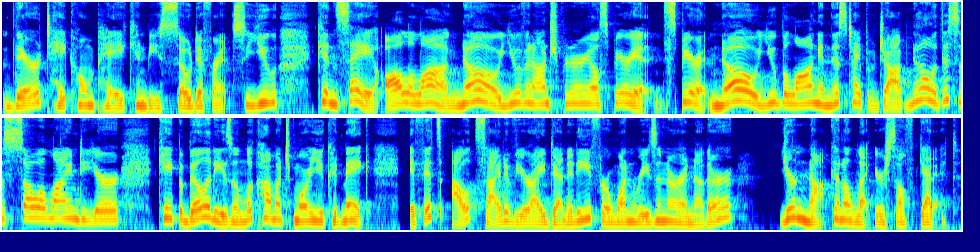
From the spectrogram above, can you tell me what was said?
their take home pay can be so different. So you can say all along, no, you have an entrepreneurial spirit, spirit. No, you belong in this type of job. No, this is so aligned to your capabilities and look how much more you could make. If it's outside of your identity for one reason or another, you're not going to let yourself get it.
